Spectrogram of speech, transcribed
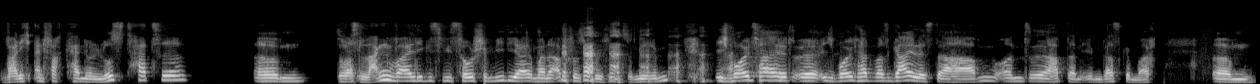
weil ich einfach keine Lust hatte, ähm, sowas Langweiliges wie Social Media in meine Abschlussprüfung zu nehmen. Ich wollte halt, äh, ich wollte halt was Geiles da haben und äh, habe dann eben das gemacht. Ähm,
